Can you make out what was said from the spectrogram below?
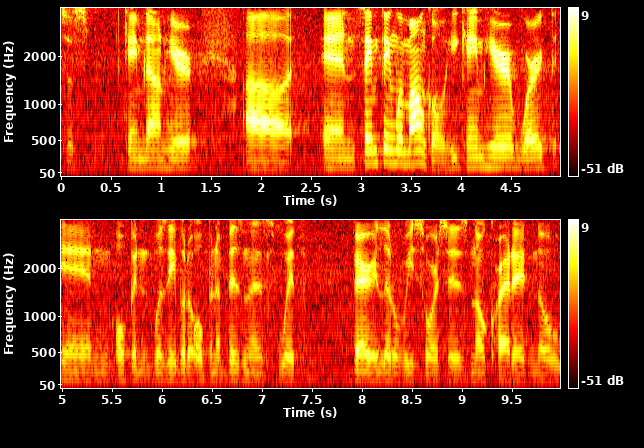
just came down here. Uh, and same thing with my uncle. He came here, worked, and opened, was able to open a business with very little resources, no credit, no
